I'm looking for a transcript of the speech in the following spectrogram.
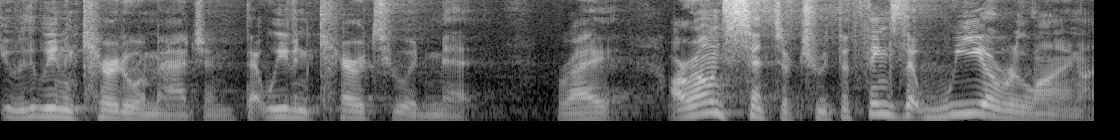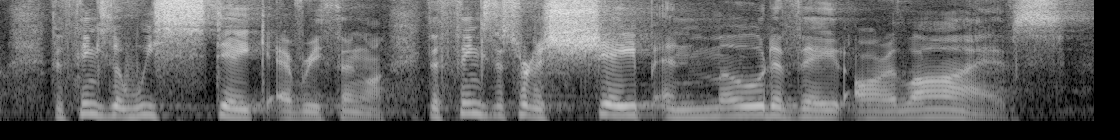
we even care to imagine, that we even care to admit, right? Our own sense of truth, the things that we are relying on, the things that we stake everything on, the things that sort of shape and motivate our lives,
